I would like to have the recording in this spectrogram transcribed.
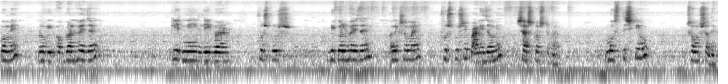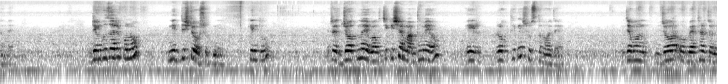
কমে রোগী অজ্ঞান হয়ে যায়। কিডনি লিভার ফুসফুস বিকল হয়ে যায়। অনেক সময় ফুসফুসে পানি জমে শ্বাসকষ্ট হয়। মস্তিষ্কেও সমস্যা দেখা দেয়। ডেঙ্গু জ্বরে কোনো নির্দিষ্ট ওষুধ নেই। কিন্তু এটা যত্ন এবং চিকিৎসার মাধ্যমেও এই রোগ থেকে সুস্থ হওয়া যায়। যেমন জ্বর ও ব্যথার জন্য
